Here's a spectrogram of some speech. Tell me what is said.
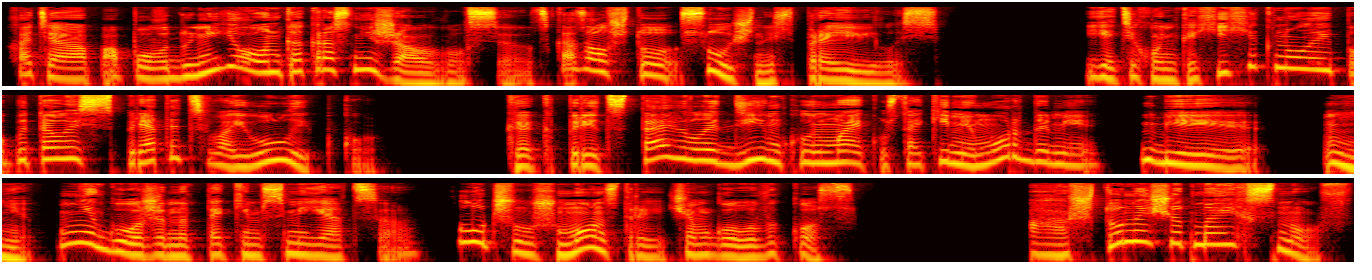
Хотя по поводу нее он как раз не жаловался, сказал, что сущность проявилась. Я тихонько хихикнула и попыталась спрятать свою улыбку. Как представила Димку и Майку с такими мордами, бе, нет, не гоже над таким смеяться. Лучше уж монстры, чем головы коз. А что насчет моих снов?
